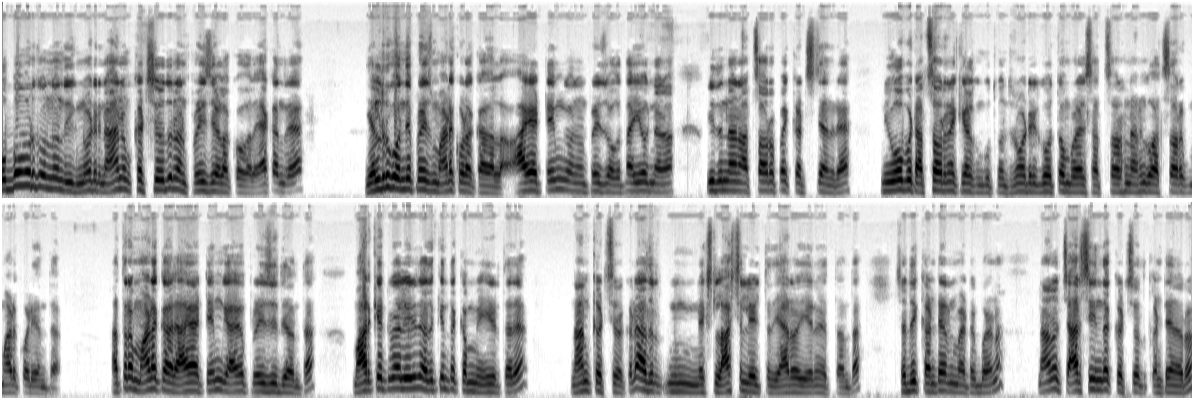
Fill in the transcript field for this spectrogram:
ಒಬ್ಬೊಬ್ರದ್ದು ಒಂದೊಂದು ಈಗ ನೋಡ್ರಿ, ನಾನು ಕಟ್ಸಿರೋದು ನಾನು ಪ್ರೈಸ್ ಹೇಳಕ್ ಹೋಗಲ್ಲ. ಯಾಕಂದ್ರೆ ಎಲ್ರಿಗೂ ಒಂದೇ ಪ್ರೈಸ್ ಮಾಡ್ಕೊಡಕ್ಕಾಗಲ್ಲ. ಆಯಾ ಟೈಮ್ಗೆ ಒಂದೊಂದು ಪ್ರೈಸ್ ಹೋಗುತ್ತೆ? ಇವಾಗ ನಾನು, ಇದು ನಾನು ಹತ್ತು ಸಾವಿರ ರೂಪಾಯಿ ಕಟ್ಸಿದೆ ಅಂದರೆ ನೀವು ಹೋಗ್ಬಿಟ್ಟು ಹತ್ತು ಸಾವಿರನೇ ಕೇಳ್ಕೊಂಡು ಕೂತ್ಕೊಂತ ನೋಡ್ರಿ, ಗೌತಮ್ ರಾಯಲ್ಸ್ ಹತ್ತು ಸಾವಿರ, ನನಗೂ ಹತ್ತು ಸಾವಿರಕ್ಕೆ ಮಾಡ್ಕೊಡಿ ಅಂತ. ಆ ಥರ ಮಾಡೋಕ್ಕಾಗಲ್ಲ. ಆಯಾ ಟೈಮ್ಗೆ ಯಾವ ಪ್ರೈಸ್ ಇದೆ ಅಂತ? ಮಾರ್ಕೆಟ್ ವ್ಯಾಲ್ಯೂ ಅದಕ್ಕಿಂತ ಕಮ್ಮಿ ಇರ್ತದೆ. ನಾನು ಕಟ್ಸಿರೋ ಕಡೆ. ಅದ್ರ ನಿಮ್ಗೆ ನೆಕ್ಸ್ಟ್ ಲಾಸ್ಟಲ್ಲಿ ಹೇಳ್ತದೆ ಯಾರೋ ಏನೋ ಇತ್ತು ಅಂತ. ಸದ್ಯಕ್ಕೆ ಕಂಟೈನರ್ ಮ್ಯಾಟ್ರಿಗೆ ಬರೋಣ. ನಾನು ಚಾರ್ಸಿಯಿಂದ ಕಟ್ಸಿರೋದು ಕಂಟೈನರು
